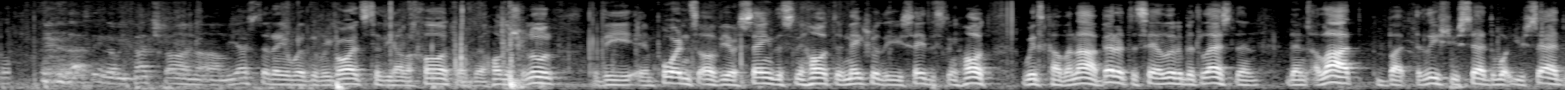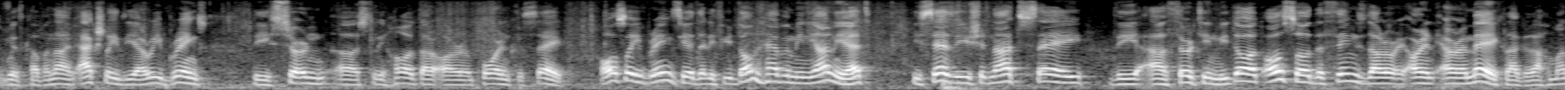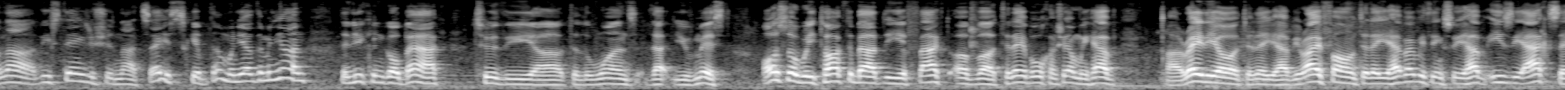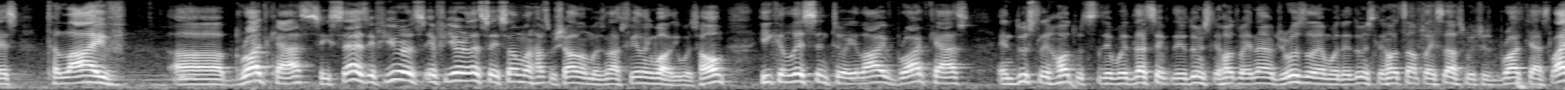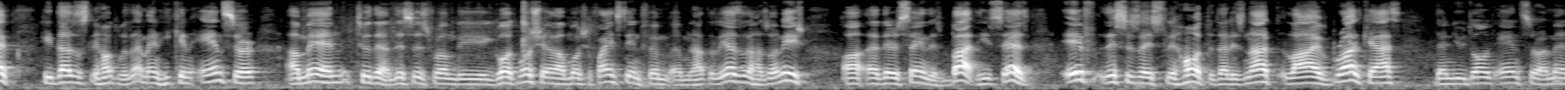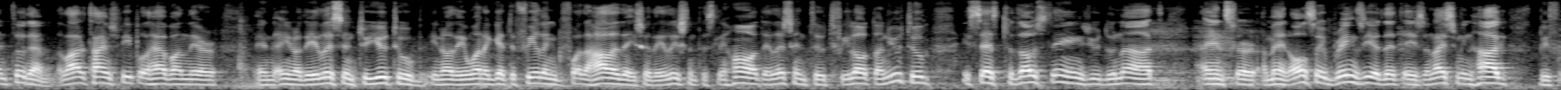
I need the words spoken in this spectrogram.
The last thing that we touched on um, yesterday with regards to the halachot of the Chodesh Elul, the importance of your saying the slihot and make sure that you say the slihot with kavanah. Better to say a little bit less than, than a lot, but at least you said what you said with kavanah. And actually, the Ari brings the certain uh, slihot that are important to say. Also, he brings here that if you don't have a minyan yet, he says that you should not say the uh, 13 midot. Also, the things that are, are in Aramaic, like Rahmana, these things you should not say. Skip them. When you have the minyan, then you can go back to the, uh, to the ones that you've missed. Also, we talked about the fact of uh, today, Baruch Hashem, we have uh, radio. Today you have your iPhone. Today you have everything, so you have easy access to live uh, broadcasts. He says if you're if you're let's say someone Has v'Shalom was not feeling well, he was home, he can listen to a live broadcast and do slihot with, with let's say if they're doing slihot right now in Jerusalem or they're doing slihot someplace else, which is broadcast live, he does a slihot with them and he can answer amen to them. This is from the Got Moshe, Rav Moshe Feinstein from Minhat Eliezer, Hazon Ish. Uh, they're saying this, but he says if this is a slihot that is not live broadcast, then you don't answer amen to them. A lot of times people have on their, and you know, they listen to YouTube. You know, they want to get the feeling before the holiday, so they listen to slihot, they listen to tefillot on YouTube. It says to those things you do not answer amen. Also, it brings here that there is a nice minhag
